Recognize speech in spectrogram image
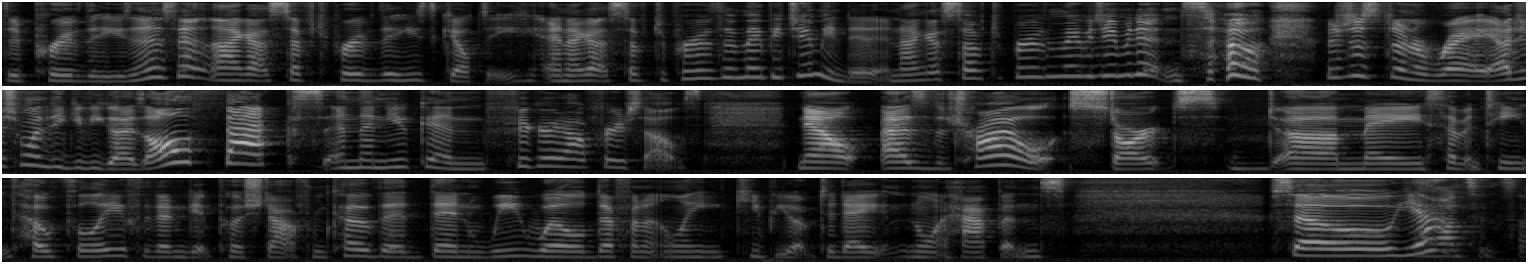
to prove that he's innocent, and I got stuff to prove that he's guilty, and I got stuff to prove that maybe Jimmy did it, and I got stuff to prove that maybe Jimmy didn't. So there's just an array. I just wanted to give you guys all the facts, and then you can figure it out for yourselves. Now, as the trial starts uh, May 17th, hopefully, if it doesn't get pushed out from COVID, then we will definitely keep you up to date on what happens. So, yeah Once it's uh,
